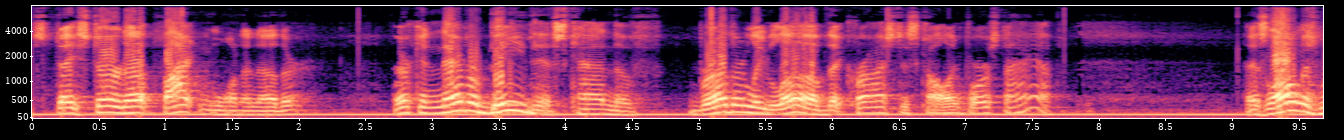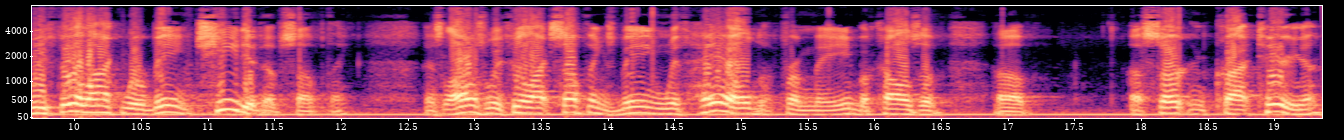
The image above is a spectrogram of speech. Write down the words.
stay stirred up fighting one another, there can never be this kind of brotherly love that Christ is calling for us to have. As long as we feel like we're being cheated of something, as long as we feel like something's being withheld from me because of uh, a certain criteria,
